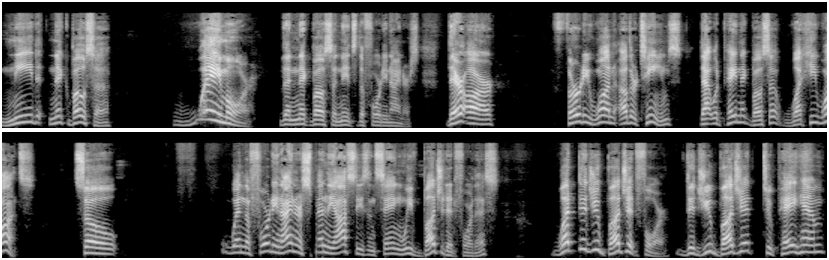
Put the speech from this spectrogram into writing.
need Nick Bosa way more than Nick Bosa needs the 49ers. There are 31 other teams that would pay Nick Bosa what he wants. So when the 49ers spend the offseason saying we've budgeted for this, what did you budget for? Did you budget to pay him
